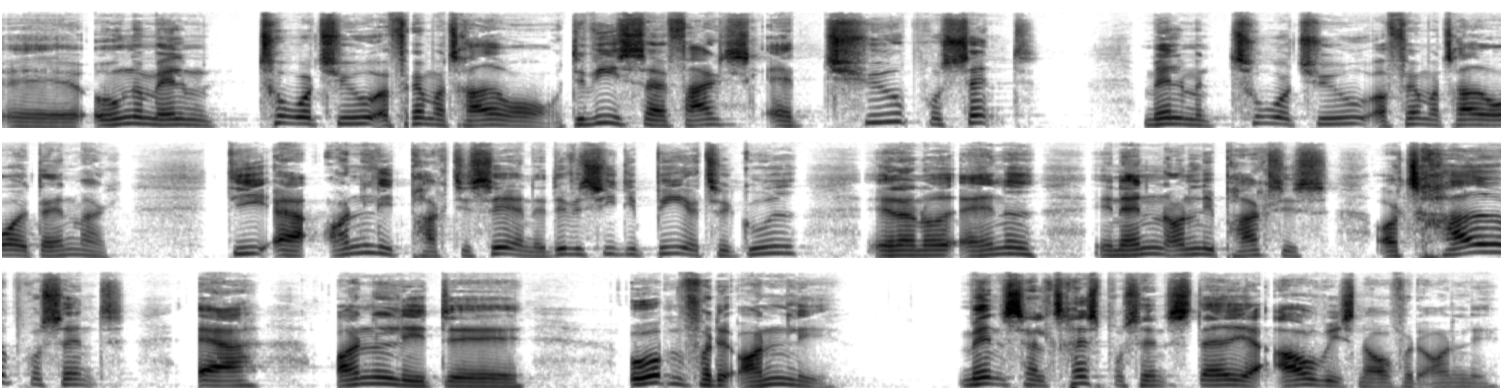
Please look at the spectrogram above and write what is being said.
øh, unge mellem 22 og 35 år. Det viser sig faktisk, at 20 procent mellem 22 og 35 år i Danmark, de er åndeligt praktiserende. Det vil sige, de beder til Gud eller noget andet, en anden åndelig praksis. Og 30 procent er åndeligt øh, åben for det åndelige, mens 50 procent stadig er afvisende over for det åndelige.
